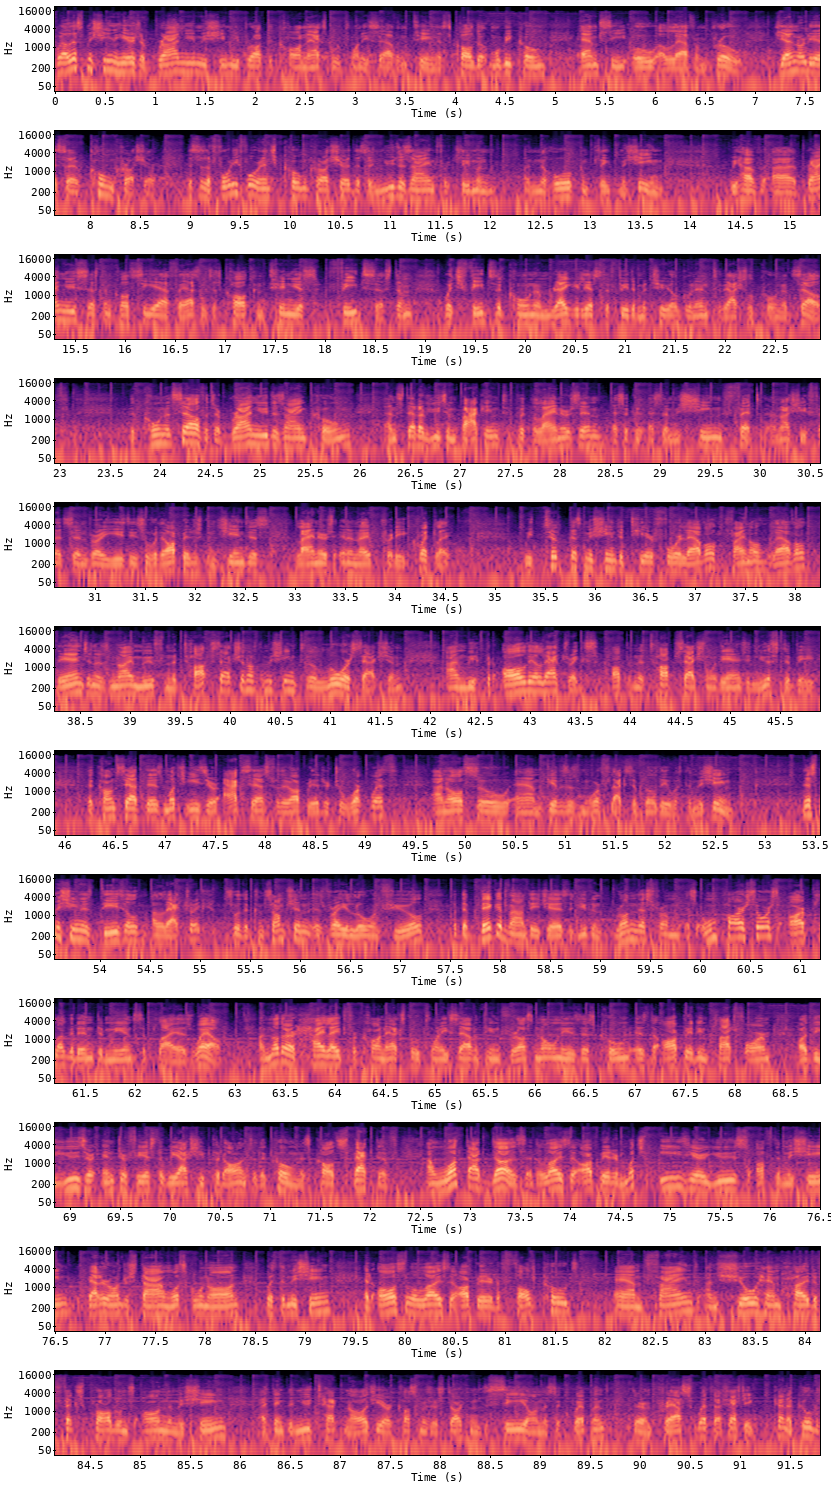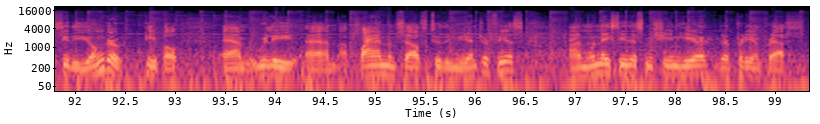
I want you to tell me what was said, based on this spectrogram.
Well, this machine here is a brand new machine we brought to ConExpo 2017. It's called the Mobicone MCO11 Pro. Generally, it's a cone crusher. This is a 44 inch cone crusher that's a new design for Kleemann the whole complete machine. We have a brand new system called CFS, which is called Continuous Feed System, which feeds the cone and regulates the feed of material going into the actual cone itself. The cone itself is a brand new design cone. Instead of using backing to put the liners in, it's a, it's a machine fit and actually fits in very easily so the operators can change this liners in and out pretty quickly. We took this machine to tier 4 level, final level. The engine has now moved from the top section of the machine to the lower section and we've put all the electrics up in the top section where the engine used to be. The concept is much easier access for the operator to work with and also um, gives us more flexibility with the machine. This machine is diesel electric, so the consumption is very low in fuel, but the big advantage is that you can run this from its own power source or plug it into main supply as well. Another highlight for ConExpo 2017 for us, not only is this cone, is the operating platform or the user interface that we actually put onto the cone. It's called Spective. And what that does, it allows the operator much easier use of the machine, better understand what's going on with the machine. It also allows the operator to fault code um, find and show him how to fix problems on the machine. I think the new technology our customers are starting to see on this equipment, they're impressed with. It's actually kind of cool to see the younger people um, really um, applying themselves to the new interface. And when they see this machine here, they're pretty impressed.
